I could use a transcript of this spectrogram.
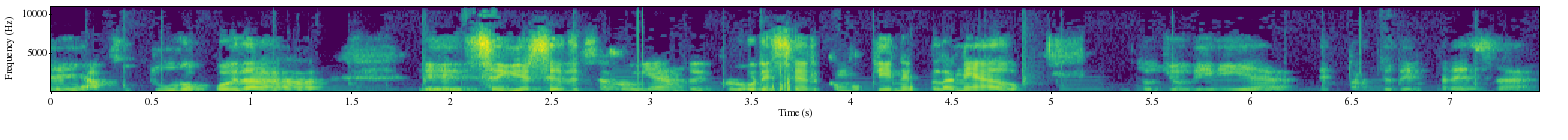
eh, a futuro pueda eh, seguirse desarrollando y florecer como tiene planeado. Entonces yo diría, de parte de empresa,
